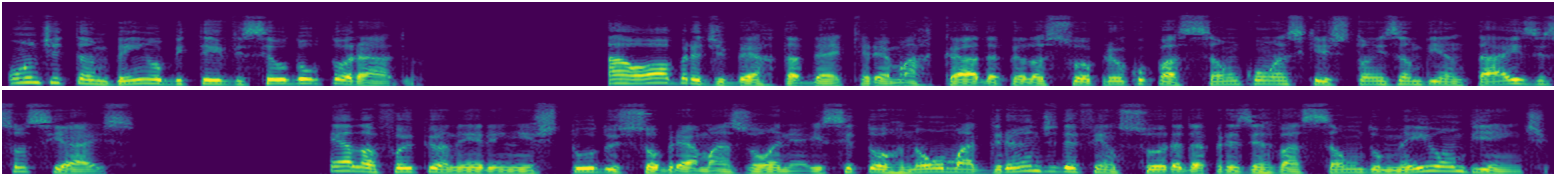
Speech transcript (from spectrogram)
onde também obteve seu doutorado. A obra de Berta Becker é marcada pela sua preocupação com as questões ambientais e sociais. Ela foi pioneira em estudos sobre a Amazônia e se tornou uma grande defensora da preservação do meio ambiente.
